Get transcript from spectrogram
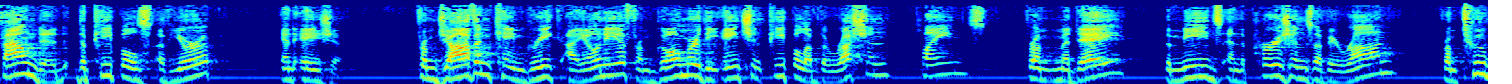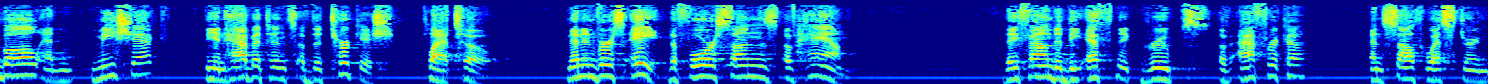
founded the peoples of Europe and Asia. From Javan came Greek Ionia, from Gomer, the ancient people of the Russian plains, from Media, the Medes and the Persians of Iran, from Tubal and Meshech, the inhabitants of the Turkish plateau. Then in verse 8, the four sons of Ham. They founded the ethnic groups of Africa and southwestern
